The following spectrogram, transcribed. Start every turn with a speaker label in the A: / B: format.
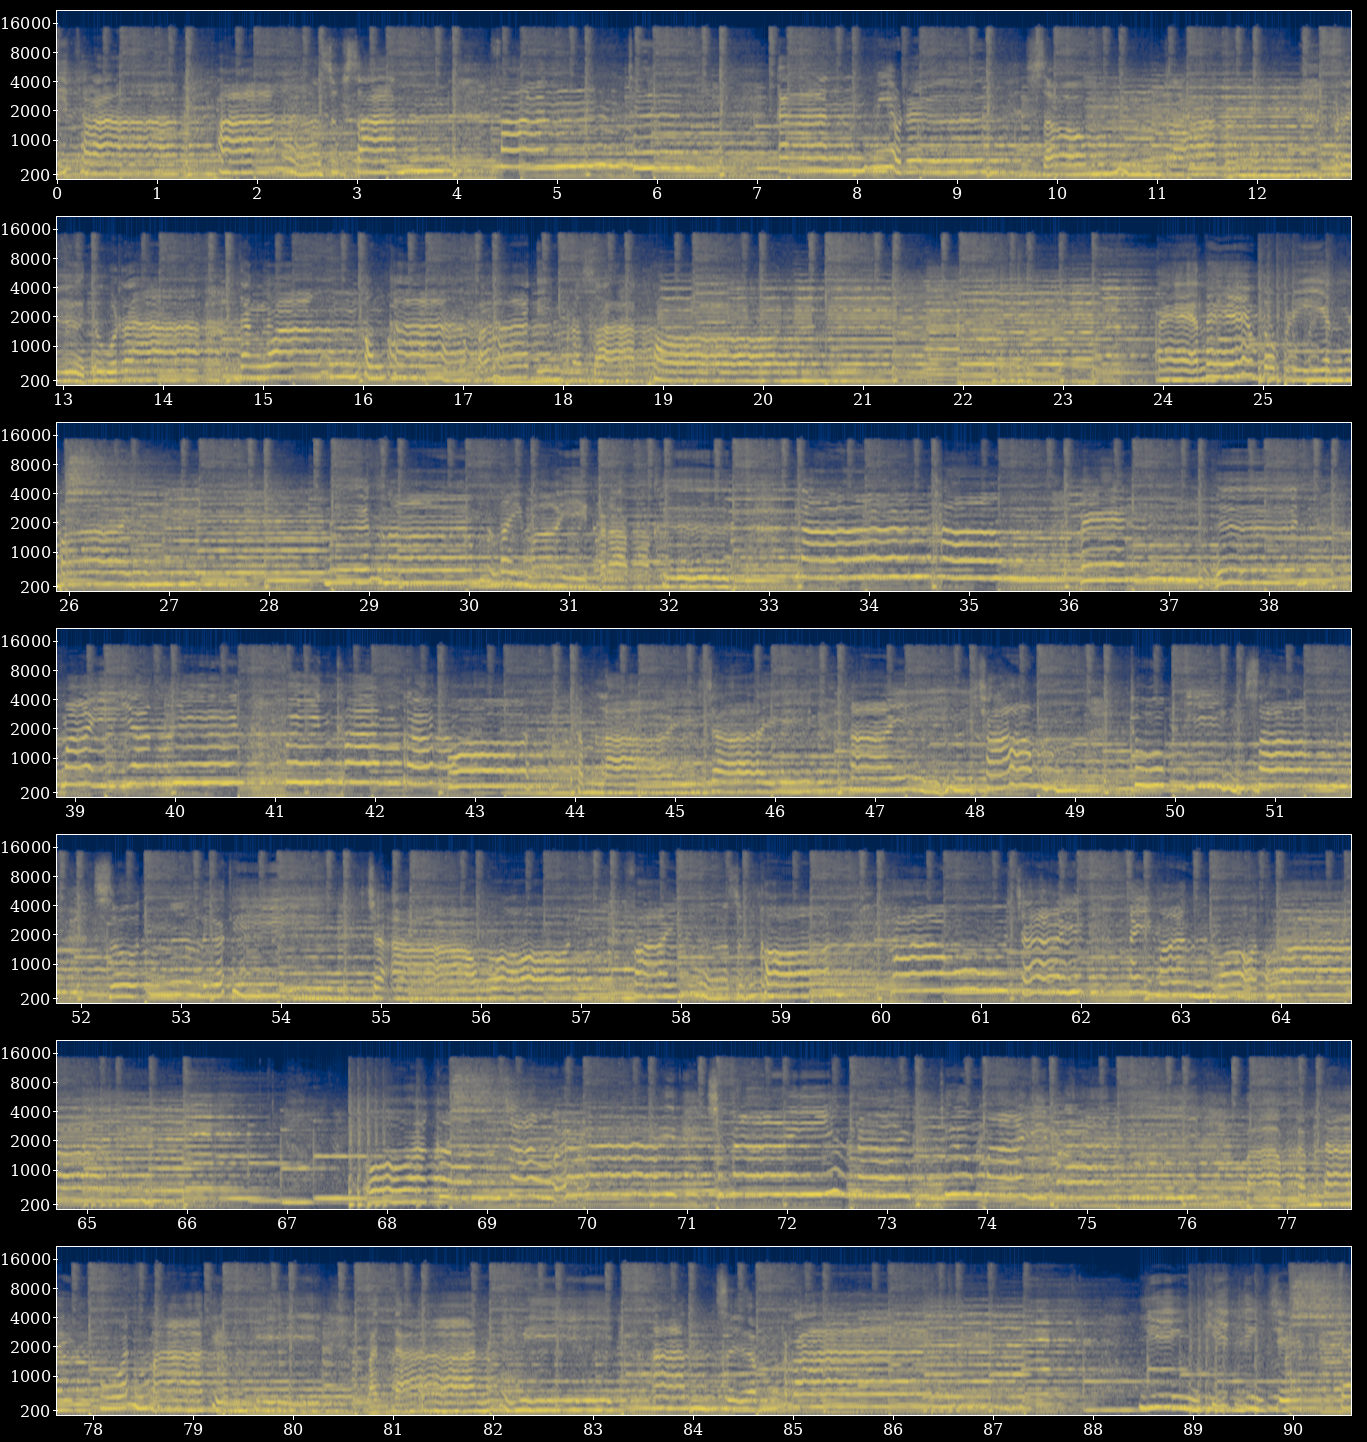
A: นิทราพาสุขสันต์ฝันถึงการมิรือสมรักหรือตุรา ดังหวังของข้าฟ้าดินประสาทพรแต่แล้วก็เปลี่ยนไป กลับคืนน้ำคำเป็นอื่น ไม่ยังยืนฝืนคำรักพรทำลายใจให้ช้ำทุกข์ยิ่งซ้ำสุดเหลือที่จะอาว รรมใดหวนมาถึงที่บันดาลไม่มีอันเสื่อมคลาย ยิ่งคิดยิ่งเจ็บใจ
